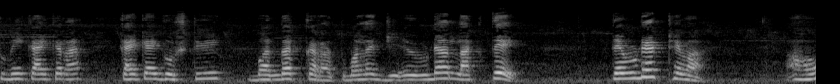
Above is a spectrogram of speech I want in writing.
तुम्ही काय करा काय काय गोष्टी बंद करा. तुम्हाला जेवढ्या लागते तेवढ्यात ठेवा. अहो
